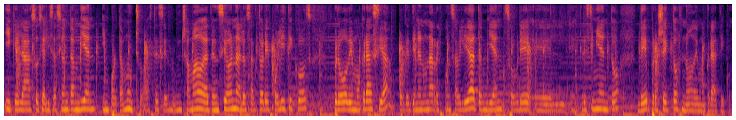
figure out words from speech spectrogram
y que la socialización también importa mucho. Este es un llamado de atención a los actores políticos pro democracia, porque tienen una responsabilidad también sobre el, el crecimiento de proyectos no democráticos.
